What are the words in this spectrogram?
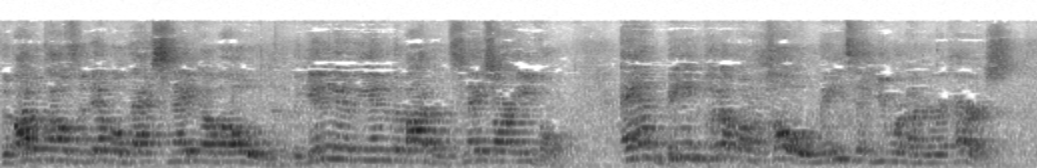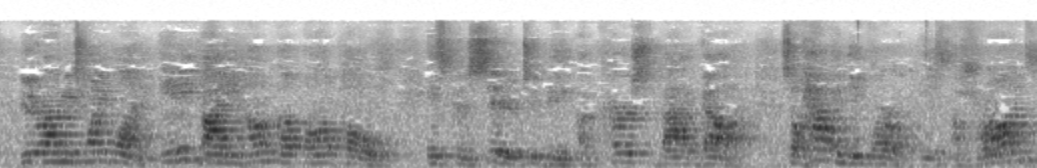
the Bible calls the devil that snake of old. At the beginning and at the end of the Bible, snakes are evil. And being put up on a pole means that you were under a curse. Deuteronomy 21 anybody hung up on a pole is considered to be accursed by God. So, how in the world is a bronze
